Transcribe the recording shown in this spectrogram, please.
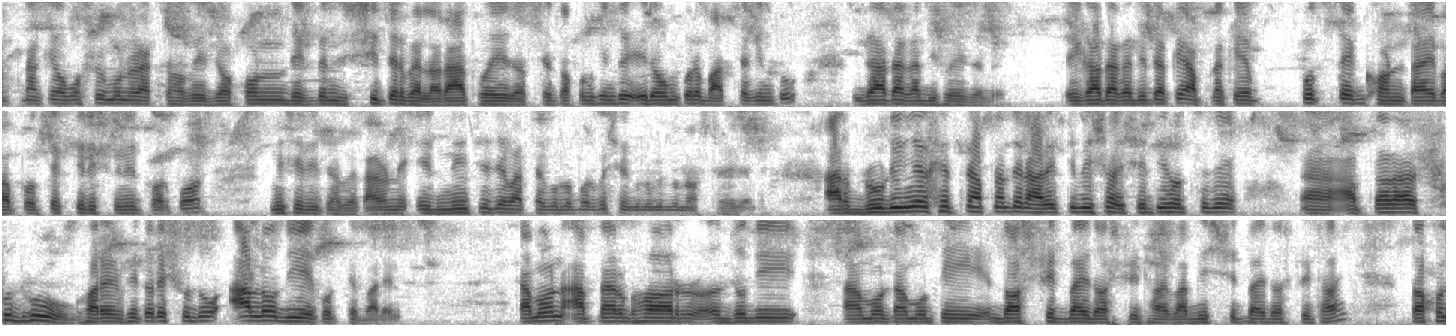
আপনাকে অবশ্যই মনে রাখতে হবে, যখন দেখবেন শীতের বেলা, রাত হয়ে যাচ্ছে, তখন কিন্তু এরকম করে বাচ্চা কিন্তু গাদাগাদি হয়ে যাবে। এই গাদাগাদিটাকে আপনাকে প্রত্যেক ঘন্টায় বা প্রত্যেক তিরিশ মিনিট পর পর মিশিয়ে দিতে হবে, কারণ এর নিচে যে বাচ্চাগুলো পড়বে সেগুলো কিন্তু নষ্ট হয়ে যাবে। আর ব্রুডিং এর ক্ষেত্রে আপনাদের আরেকটি বিষয়, সেটি হচ্ছে যে আপনারা শুধু ঘরের ভিতরে শুধু আলো দিয়ে করতে পারেন। যেমন আপনার ঘর যদি মোটামুটি দশ ফিট বাই দশ ফিট হয় বা বিশ ফিট বাই দশ ফিট হয়, তখন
